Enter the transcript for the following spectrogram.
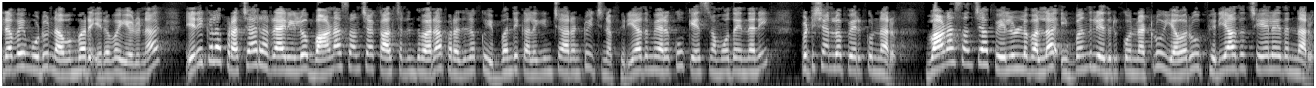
ఇరవై మూడు నవంబర్ ఇరవై ఏడున ఎన్నికల ప్రచార ర్యాలీలో బాణాసంచా కాల్చడం ద్వారా ప్రజలకు ఇబ్బంది కలిగించారంటూ ఇచ్చిన ఫిర్యాదు మేరకు కేసు నమోదైందని పిటిషన్లో పేర్కొన్నారు. బాణాసంచా పేలుళ్ళ వల్ల ఇబ్బందులు ఎదుర్కొన్నట్లు ఎవరూ ఫిర్యాదు చేయలేదన్నారు.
